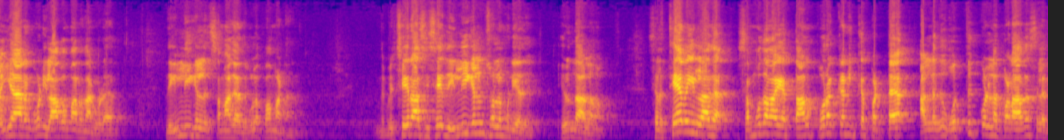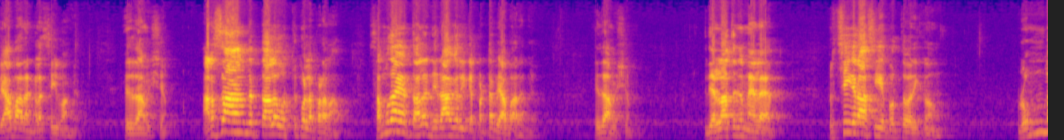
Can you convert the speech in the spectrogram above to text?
ஐயாயிரம் கோடி லாபமாக இருந்தால் கூட இந்த இல்லீகல் சமாஜத்துக்குள்ளே போக மாட்டாங்க. இந்த விச்சயராசி செய்து இல்லீகல்னு சொல்ல முடியாது. இருந்தாலும் சில தேவையில்லாத சமுதாயத்தால் புறக்கணிக்கப்பட்ட அல்லது ஒத்துக்கொள்ளப்படாத சில வியாபாரங்களை செய்வாங்க. இதுதான் விஷயம். அரசாங்கத்தால் ஒத்துக்கொள்ளப்படலாம். சமுதாயத்தால் நிராகரிக்கப்பட்ட வியாபாரங்கள். இதுதான் விஷயம். இது எல்லாத்துக்கும் மேலே விருச்சிக ராசியை பொறுத்த வரைக்கும் ரொம்ப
